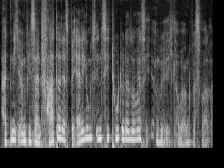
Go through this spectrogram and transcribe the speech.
hat nicht irgendwie sein Vater das Beerdigungsinstitut oder sowas? Irgendwie, ich glaube, irgendwas war da.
